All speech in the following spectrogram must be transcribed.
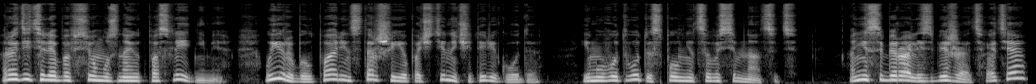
Родители обо всем узнают последними. У Иры был парень, старше ее почти на четыре года. Ему вот-вот исполнится восемнадцать. Они собирались сбежать, хотя,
